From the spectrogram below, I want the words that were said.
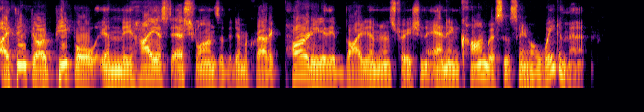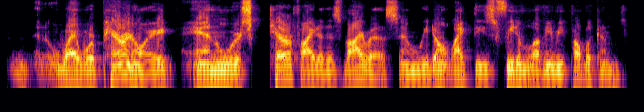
I think there are people in the highest echelons of the Democratic Party, the Biden administration, and in Congress who are saying, oh, wait a minute. While we're paranoid and we're terrified of this virus, and we don't like these freedom loving Republicans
